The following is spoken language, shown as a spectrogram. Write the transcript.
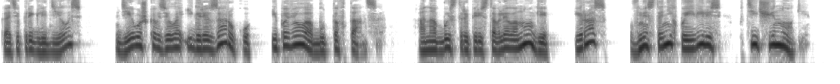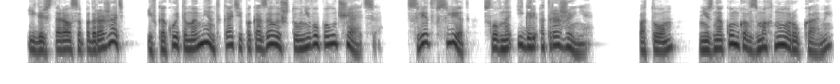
Катя пригляделась. Девушка взяла Игоря за руку и повела, будто в танце. Она быстро переставляла ноги, и раз вместо них появились птичьи ноги. Игорь старался подражать, и в какой-то момент Кате показалось, что у него получается. След в след, словно Игорь отражение. Потом незнакомка взмахнула руками,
